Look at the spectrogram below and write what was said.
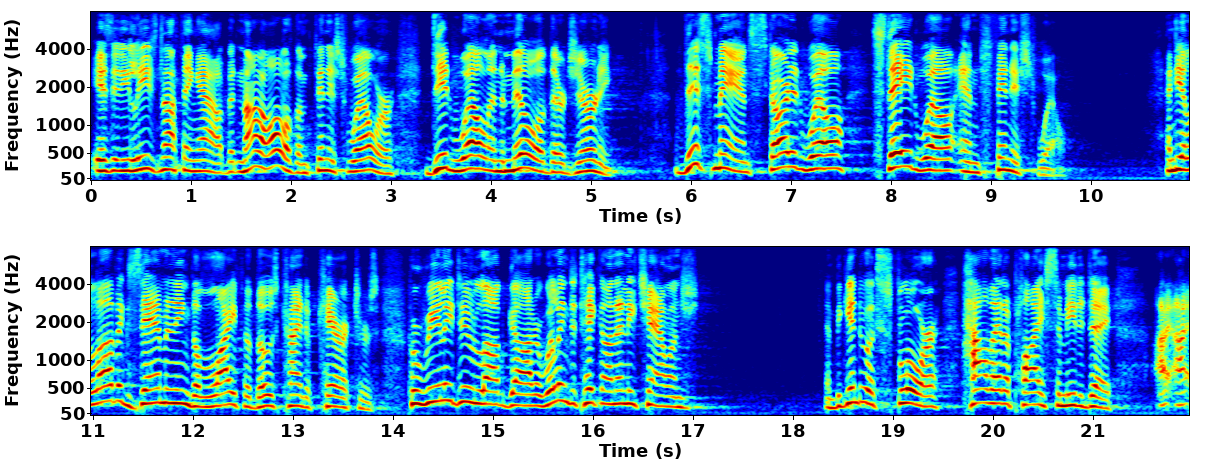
is that He leaves nothing out, but not all of them finished well or did well in the middle of their journey. This man started well, stayed well, and finished well. And you love examining the life of those kind of characters who really do love God, are willing to take on any challenge, and begin to explore how that applies to me today. I, I,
